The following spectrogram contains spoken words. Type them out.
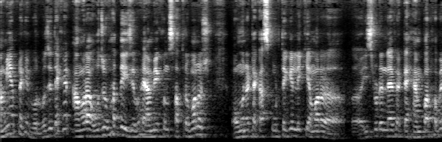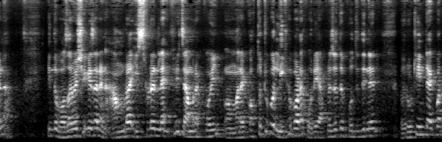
আমি আপনাকে বলব যে, দেখেন, আমরা অজুহাত দিই যে, ভাই, আমি এখন ছাত্র মানুষ, অমন একটা কাজ করতে গেলে কি আমার স্টুডেন্ট লাইফ একটা হ্যাম্পার হবে না? কিন্তু মজার বেশি কি জানেন আমরা স্টুডেন্ট লাইফে যে আমরা কই মানে কতটুকু লেখাপড়া করি, আপনি যদি প্রতিদিনের রুটিনটা একবার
